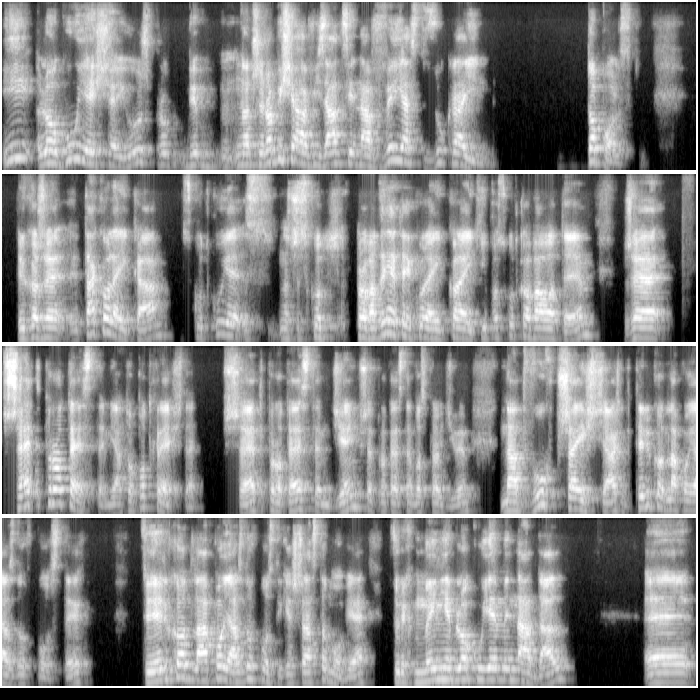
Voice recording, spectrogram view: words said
i loguje się już, znaczy robi się awizację na wyjazd z Ukrainy do Polski. Tylko, że ta kolejka skutkuje, znaczy skut, prowadzenie tej kolej, kolejki poskutkowało tym, że przed protestem, ja to podkreślę, przed protestem, dzień przed protestem, bo sprawdziłem, na dwóch przejściach tylko dla pojazdów pustych, tylko dla pojazdów pustych, jeszcze raz to mówię, których my nie blokujemy nadal, e,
